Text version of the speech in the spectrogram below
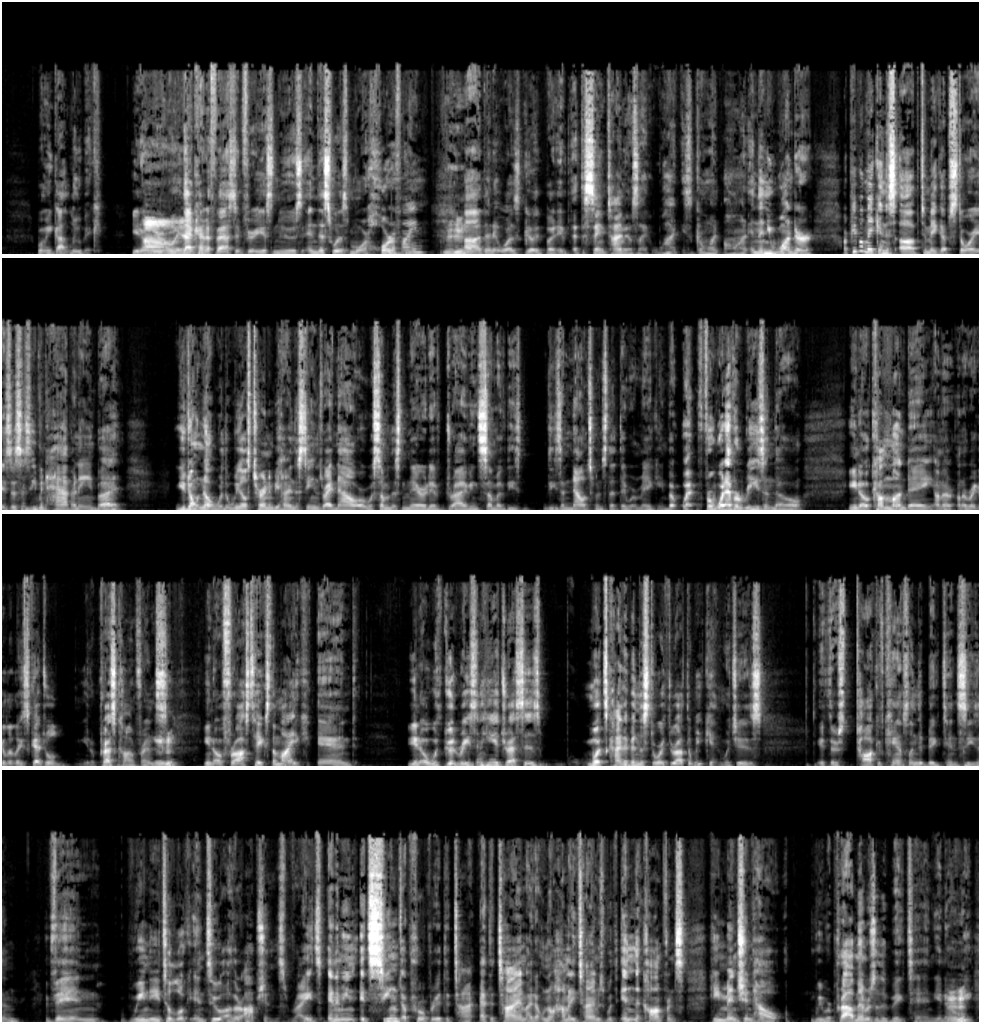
when we got Lubick. You know, Oh, we- yeah. that kind of fast and furious news. And this was more horrifying Mm-hmm. uh, than it was good. But it, at the same time, it was like, what is going on? And then you wonder, are people making this up to make up stories? This Is this even happening? But you don't know. Were the wheels turning behind the scenes right now, or was some of this narrative driving some of these these announcements that they were making? But what, for whatever reason, though, you know, come Monday on a on a regularly scheduled you know, press conference, mm-hmm. you know, Frost takes the mic and you know, with good reason, he addresses what's kind of been the story throughout the weekend, which is if there's talk of canceling the Big Ten season, then we need to look into other options, right? And I mean, it seemed appropriate at the time. At the time, I don't know how many times within the conference he mentioned how we were proud members of the Big Ten. You know, we,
